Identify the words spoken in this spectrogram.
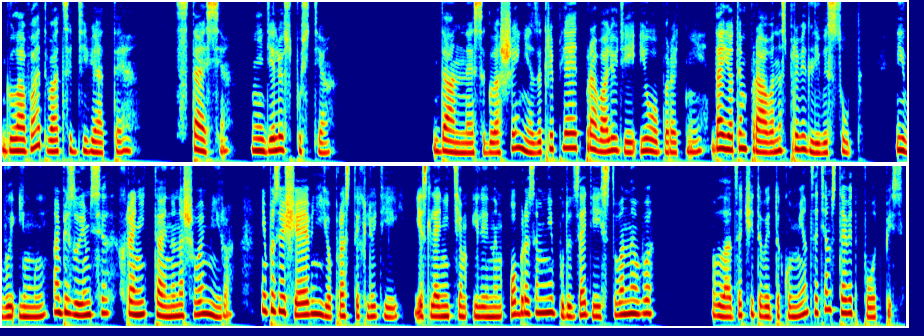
Глава 29. Стася. Неделю спустя. Данное соглашение закрепляет права людей и оборотней, дает им право на справедливый суд. И вы, и мы обязуемся хранить тайну нашего мира, не посвящая в нее простых людей, если они тем или иным образом не будут задействованы в... Влад зачитывает документ, затем ставит подпись.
